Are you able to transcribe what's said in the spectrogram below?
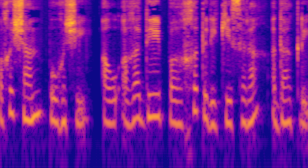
په خشن پوه شي او هغه دې په خطرې کې سره ادا کړي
